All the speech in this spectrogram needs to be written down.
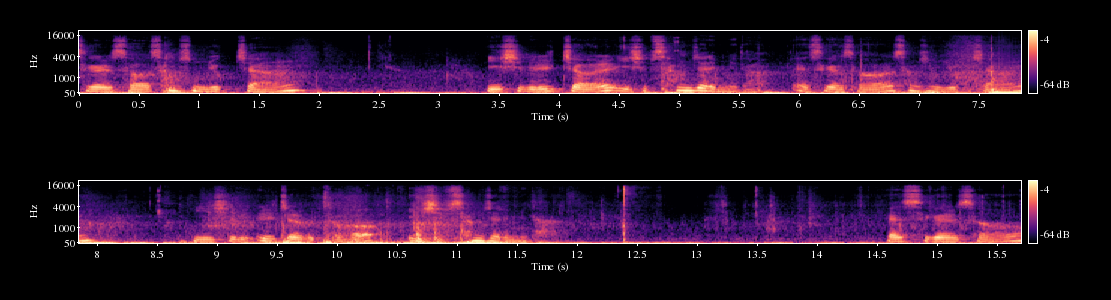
에스겔서 36장 21절 23절입니다. 에스겔서 36장 21절부터 23절입니다. 에스겔서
